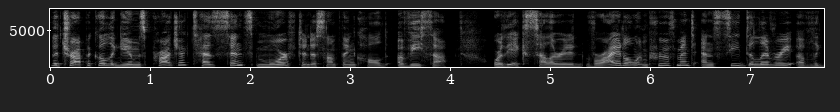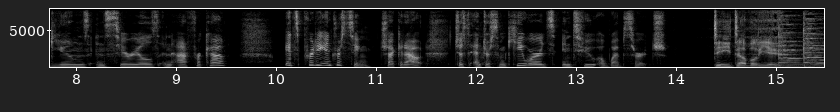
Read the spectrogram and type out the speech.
The Tropical Legumes Project has since morphed into something called AVISA, or the Accelerated Varietal Improvement and Seed Delivery of Legumes and Cereals in Africa. It's pretty interesting. Check it out. Just enter some keywords into a web search. DW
